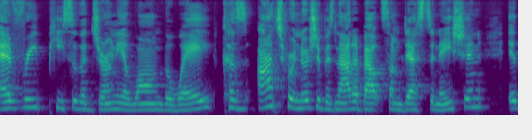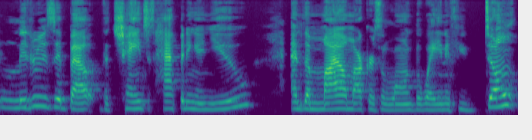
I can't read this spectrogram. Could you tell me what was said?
every piece of the journey along the way because entrepreneurship is not about some destination. It literally is about the change that's happening in you and the mile markers along the way. And if you don't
